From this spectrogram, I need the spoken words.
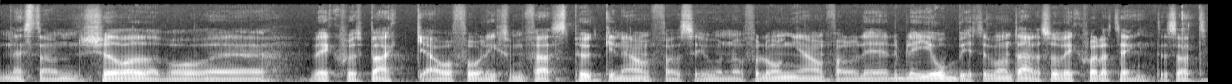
nästan köra över eh, Växjös backar och få liksom fast pucken i anfallszon och få långa anfall. Och det, det blir jobbigt. Det var inte alls så Växjö hade tänkt det. Så att,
